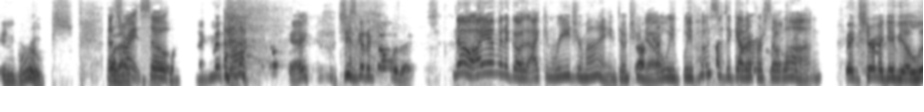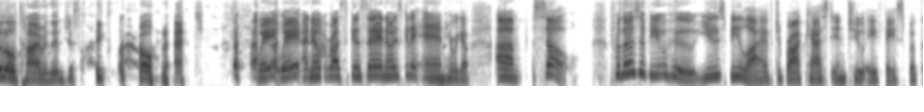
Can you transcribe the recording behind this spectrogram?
in groups. that's that right so Segment. okay, she's gonna go with it. No, I am going to go. I can read your mind. Don't you know? We've we've hosted together for so long. Make sure I gave you a little time and then just like throw it at you. Wait, wait. I know what Ross is going to say. I know what he's going to end. Here we go. Um, so for those of you who use Be Live to broadcast into a Facebook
